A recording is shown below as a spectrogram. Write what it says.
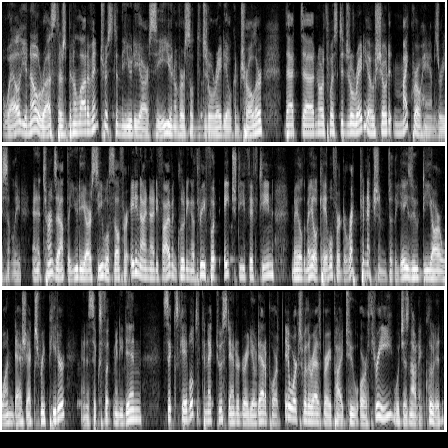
Well, you know, Russ, there's been a lot of interest in the UDRC, Universal Digital Radio Controller, that uh, Northwest Digital Radio showed at Microhams recently. And it turns out the UDRC will sell for $89.95, including a 3 foot HD15 male to male cable for direct connection to the Yaesu DR1 X repeater and a 6 foot mini DIN. 6 cable to connect to a standard radio data port. It works with a Raspberry Pi 2 or 3, which is not included,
